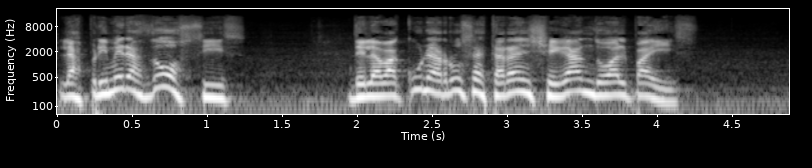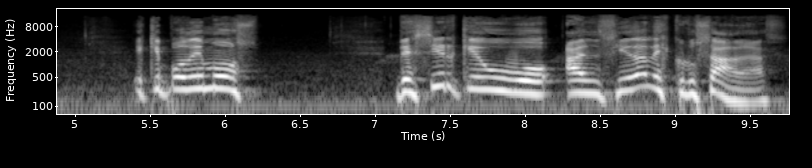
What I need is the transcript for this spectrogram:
las primeras dosis de la vacuna rusa estarán llegando al país, es que podemos decir que hubo ansiedades cruzadas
